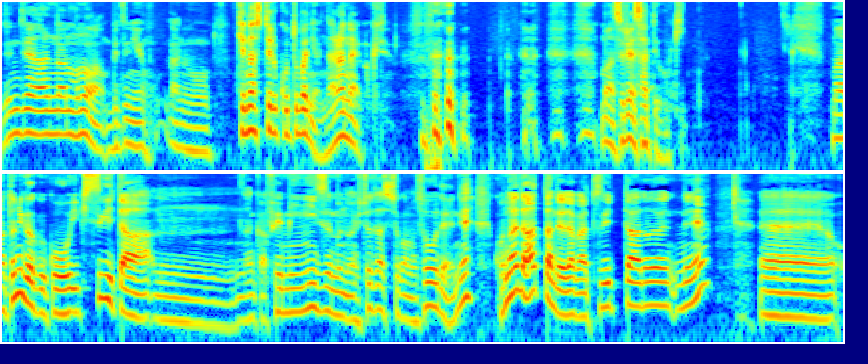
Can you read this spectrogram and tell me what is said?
全然あんなものは別にあのけなしてる言葉にはならないわけだよ。まあそれはさておき。まあとにかくこう行き過ぎたうんなんかフェミニズムの人たちとかもそうだよね。この間あったんだよ。だからツイッターのね、えー、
